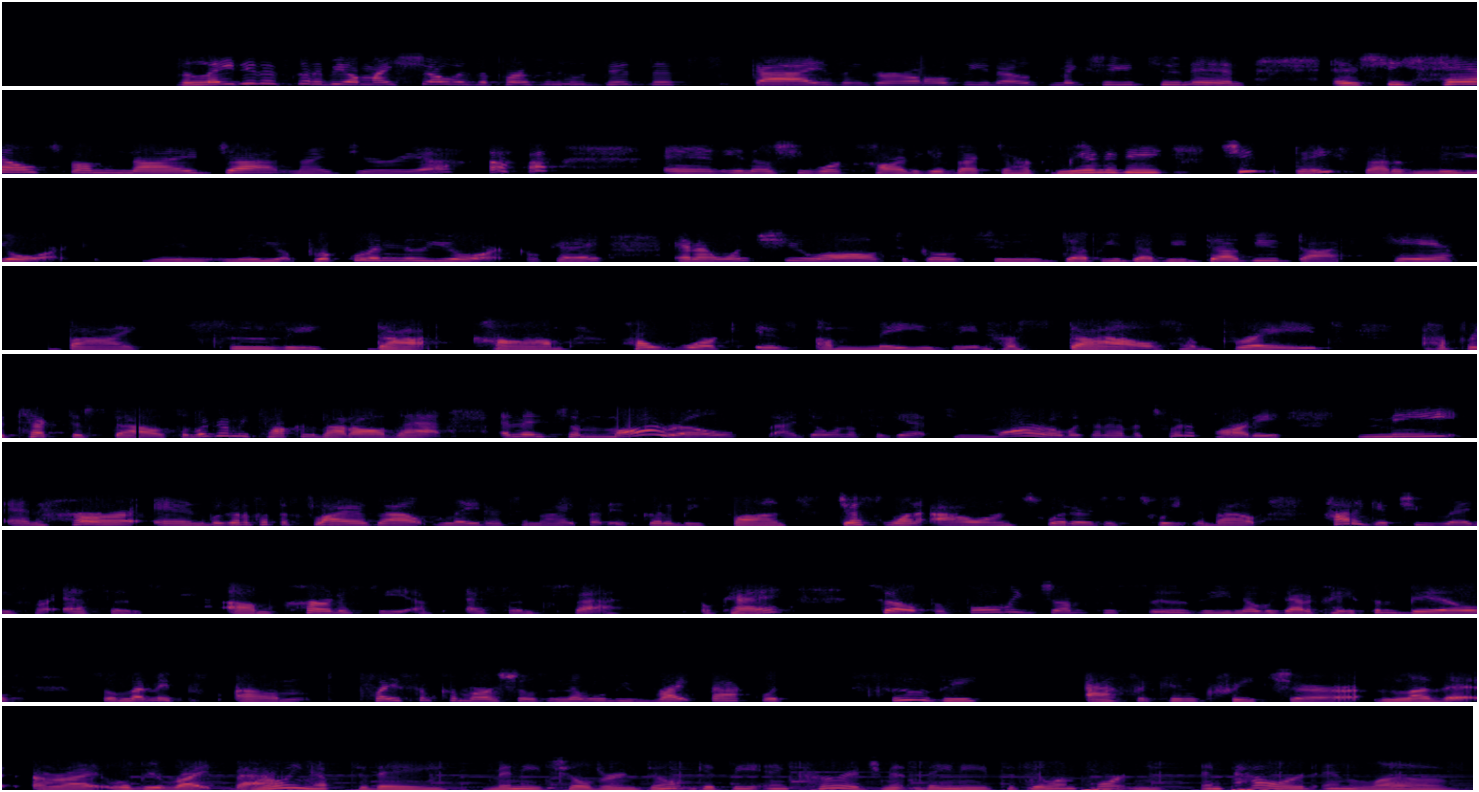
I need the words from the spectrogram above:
the lady that's going to be on my show is a person who did this, guys and girls. You know, make sure you tune in. And she hails from Niger, Nigeria. and, you know, she works hard to give back to her community. She's based out of New York. New York, Brooklyn, New York, okay? And I want you all to go to www.hairbysusy.com. Her work is amazing. Her styles, her braids, her protective style. So we're going to be talking about all that. And then tomorrow, I don't want to forget, tomorrow we're going to have a Twitter party, me and her, and we're going to put the flyers out later tonight, but it's going to be fun. Just one hour on Twitter, just tweeting about how to get you ready for Essence, um, courtesy of Essence Fest. Okay? So before we jump to Susy, you know we got to pay some bills. So let me um, play some commercials, and then we'll be right back with Susy African creature. Love it. All right, we'll be right back. Growing up today, many children don't get the encouragement they need to feel important, empowered, and loved.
